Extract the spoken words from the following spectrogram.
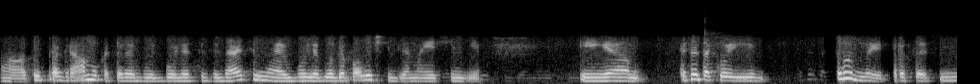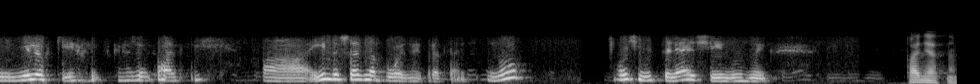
а, ту программу, которая будет более созидательная, более благополучной для моей семьи. И а, это такой трудный процесс, нелегкий, скажем так, а, и душевно больный процесс. Но очень исцеляющий и нужный. Понятно.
